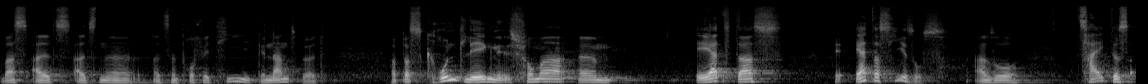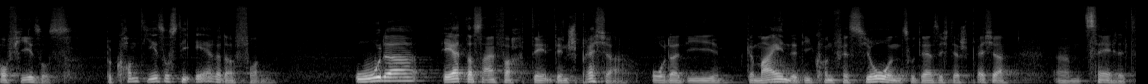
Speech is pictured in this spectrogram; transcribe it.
was als, als, eine, als eine Prophetie genannt wird. Aber das Grundlegende ist schon mal, ähm, ehrt, das, ehrt das Jesus. Also zeigt es auf Jesus. Bekommt Jesus die Ehre davon? Oder ehrt das einfach den, den Sprecher oder die Gemeinde, die Konfession, zu der sich der Sprecher ähm, zählt.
